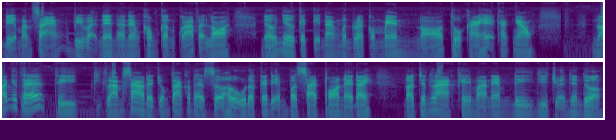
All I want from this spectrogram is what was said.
điểm ánh sáng, vì vậy nên anh em không cần quá phải lo. Nếu như cái kỹ năng mình recommend nó thuộc hai hệ khác nhau. Nói như thế thì làm sao để chúng ta có thể sở hữu được cái điểm Psi Point này đây? Đó chính là khi mà anh em đi di chuyển trên đường,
